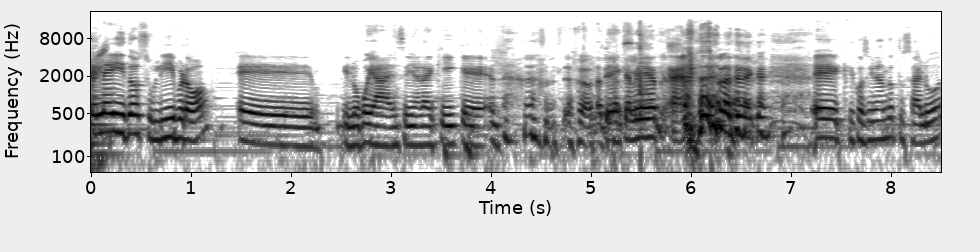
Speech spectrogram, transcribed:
He leído su libro, eh, y lo voy a enseñar aquí que la tiene que leer, eh, que, Cocinando tu Salud,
